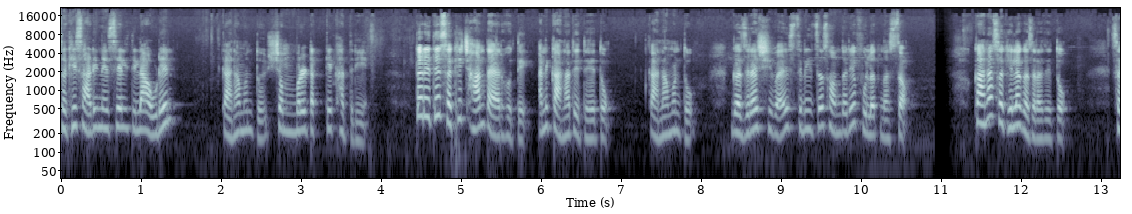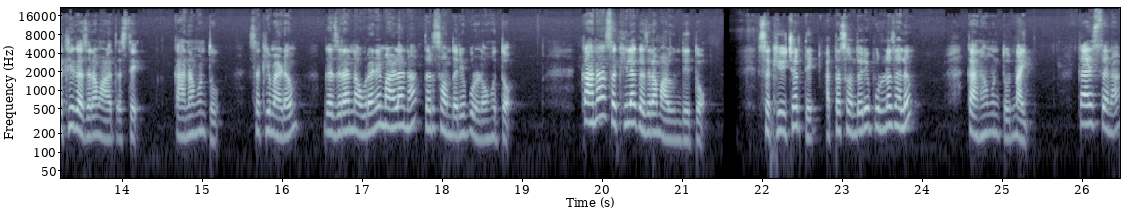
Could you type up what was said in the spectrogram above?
सखी साडी नेसेल तिला आवडेल? कान्हा म्हणतो शंभर टक्के खात्री आहे. तर इथे सखी छान तयार होते आणि कान्हा तिथे येतो. कान्हा म्हणतो गजऱ्याशिवाय स्त्रीचं सौंदर्य फुलत नसतं. कान्हा सखीला गजरा देतो सखी गजरा माळत असते. कान्हा म्हणतो सखी मॅडम गजरा नवऱ्याने माळला ना तर सौंदर्य पूर्ण होतं. कान्हा सखीला गजरा माळून देतो. सखी विचारते आता सौंदर्य पूर्ण झालं? कान्हा म्हणतो नाही. काय असतं ना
